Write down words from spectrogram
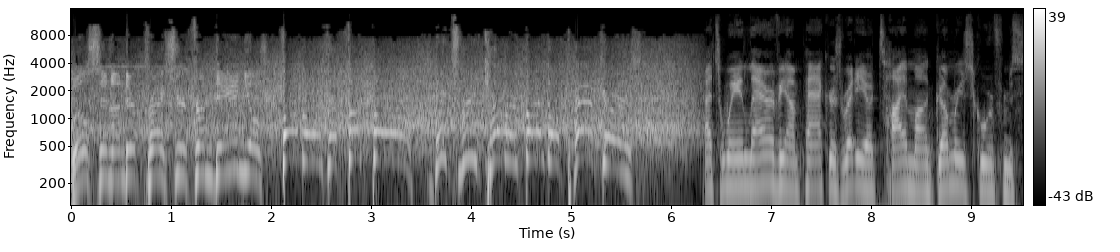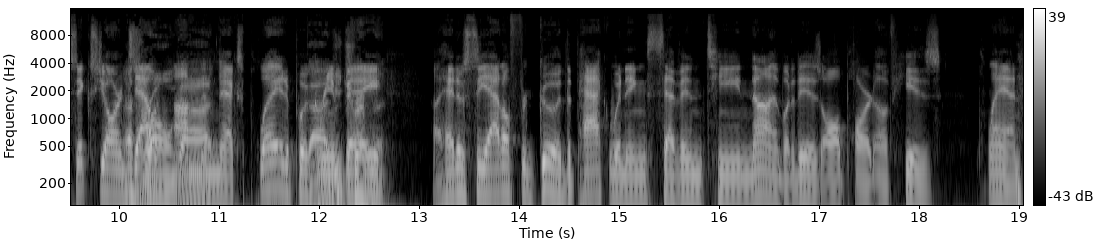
Wilson under pressure from Daniels. Fumbles the football. It's recovered by the Packers. That's Wayne Larrivee on Packers Radio. Ty Montgomery scored from six yards That's out wrong, on the next play to put God, Green Bay tripping. ahead of Seattle for good. The Pack winning 17 9, but it is all part of his plan.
